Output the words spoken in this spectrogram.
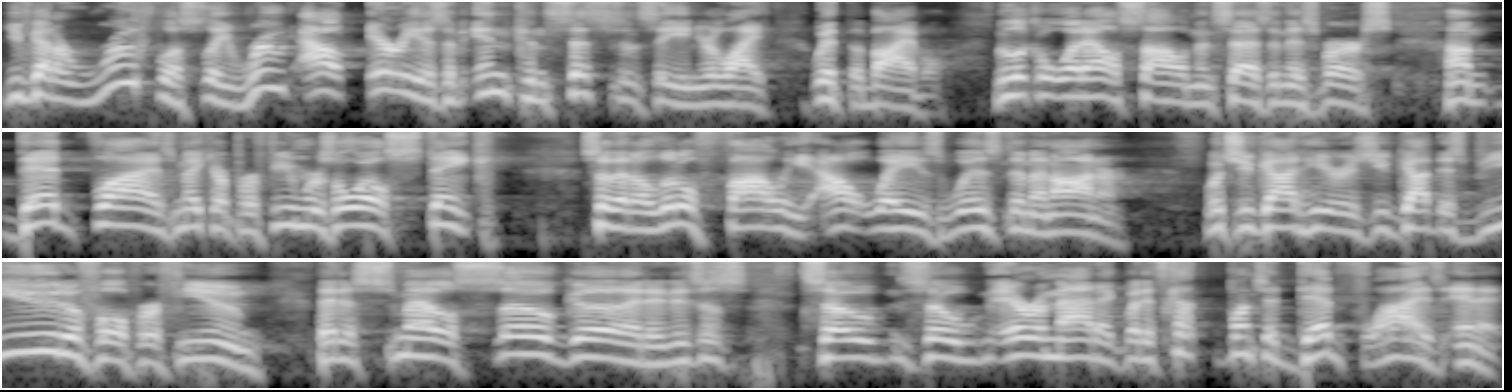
You've got to ruthlessly root out areas of inconsistency in your life with the Bible. look at what else Solomon says in this verse. Um, Dead flies make a perfumer's oil stink so that a little folly outweighs wisdom and honor. What you've got here is you've got this beautiful perfume that it smells so good and it's just so, so aromatic, but it's got a bunch of dead flies in it.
